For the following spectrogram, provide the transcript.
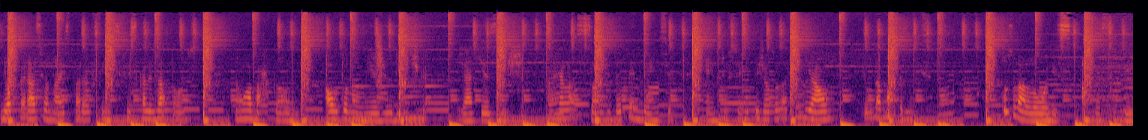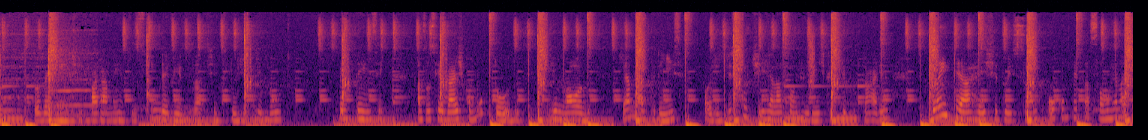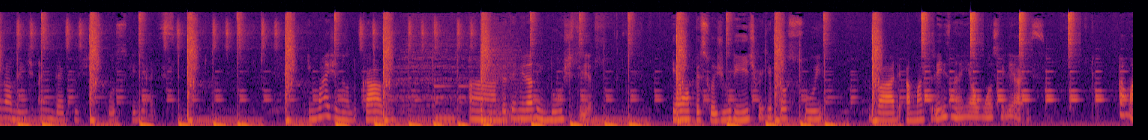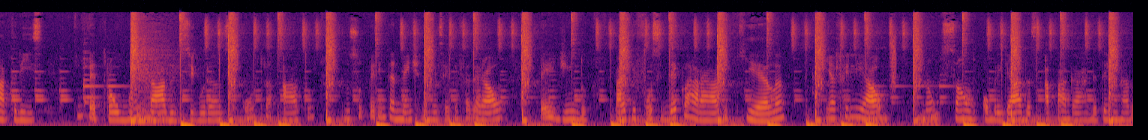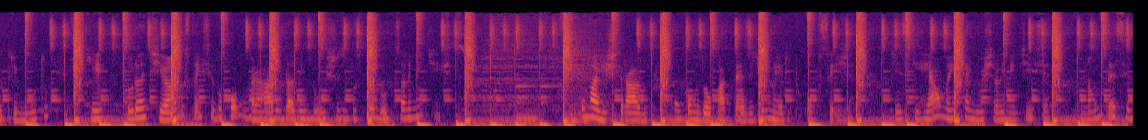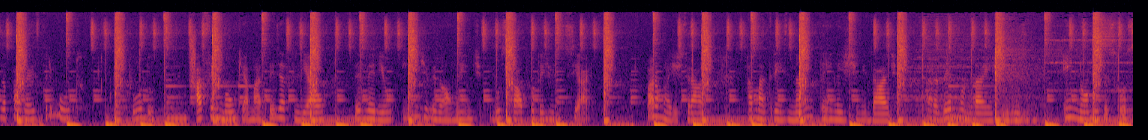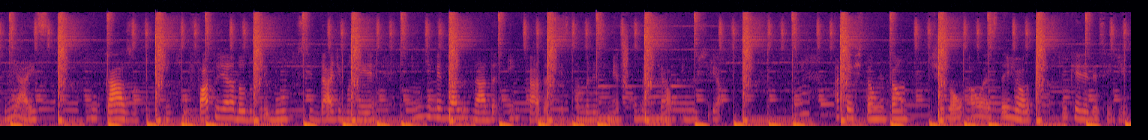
e operacionais para fins fiscalizatórios, não abarcando autonomia jurídica, já que existe a relação de dependência entre o CNPJ da filial e o da matriz. Os valores a receber provenientes de pagamentos indevidos a títulos de tributo pertencem à sociedade como um todo, de modo que a matriz pode discutir relação jurídica tributária, pleitear restituição ou compensação relativamente a indébitos de suas filiais. Imaginando o caso, a determinada indústria é uma pessoa jurídica que possui a matriz né, e algumas filiais. A matriz impetrou um mandado de segurança contra ato do superintendente da Receita Federal pedindo para que fosse declarado que ela e a filial não são obrigadas a pagar determinado tributo que durante anos tem sido cobrado das indústrias e dos produtos alimentícios. Magistrado concordou com a tese de mérito, ou seja, diz que realmente a indústria alimentícia não precisa pagar esse tributo. Contudo, afirmou que a matriz e a filial deveriam individualmente buscar o poder judiciário. Para o magistrado, a matriz não tem legitimidade para demandar em juízo em nome de suas filiais, no caso em que o fato gerador do tributo se dá de maneira individualizada em cada estabelecimento comercial industrial. A questão, então, chegou ao STJ, o que ele decidiu.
